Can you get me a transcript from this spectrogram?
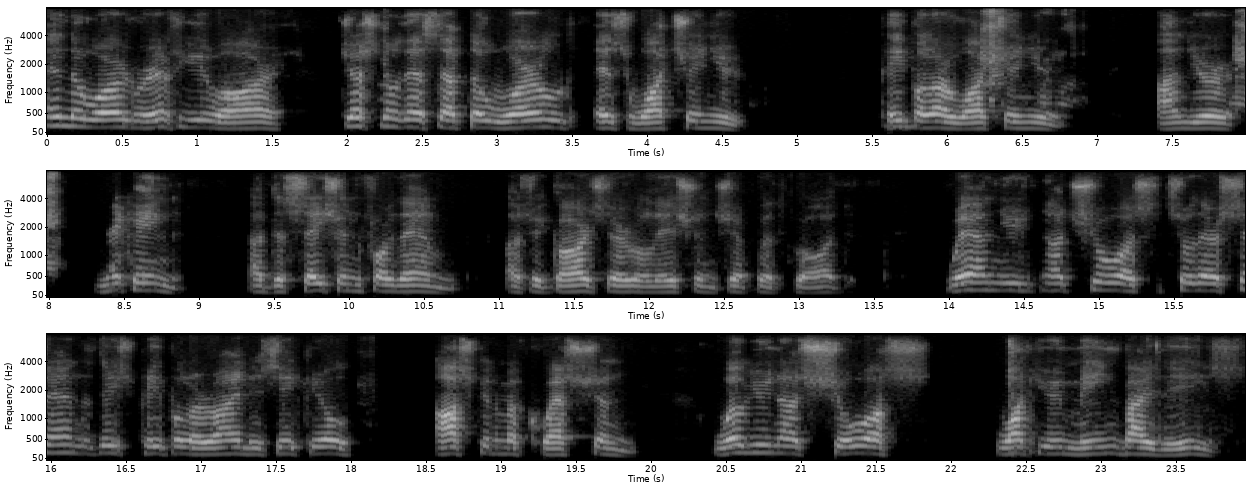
in the world, wherever you are, just know this that the world is watching you. People are watching you, and you're making a decision for them as regards their relationship with God. When you not show us, so they're saying that these people around Ezekiel asking him a question, will you not show us what you mean by these?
